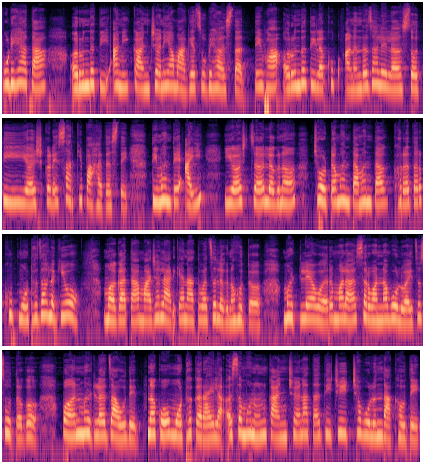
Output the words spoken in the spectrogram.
पुढे आता अरुंधती आणि कांचन या मागेच उभ्या असतात. तेव्हा अरुंधतीला खूप आनंद झालेला असतो. ती यशकडे सारखी पाहत असते. ती म्हणते आई यशचं लग्न छोटं म्हणता म्हणता खरं तर खूप मोठं झालं की हो. मग आता माझ्या लाडक्या नातवाचं लग्न होतं. म्हटल्यावर मला सर्वांना बोलवायचंच होतं ग. पण म्हटलं जाऊ देत. नको मोठं करायला. असं म्हणून कांचन आता तिची इच्छा बोलून दाखवते.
